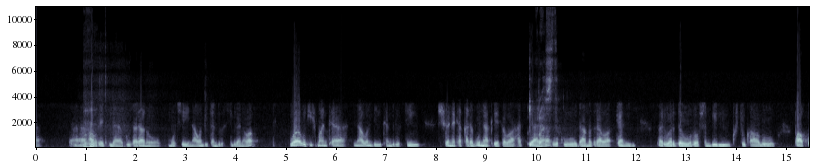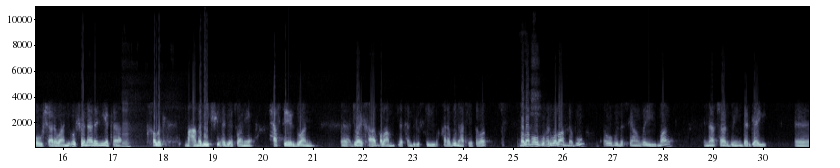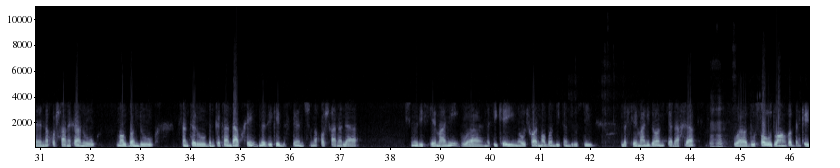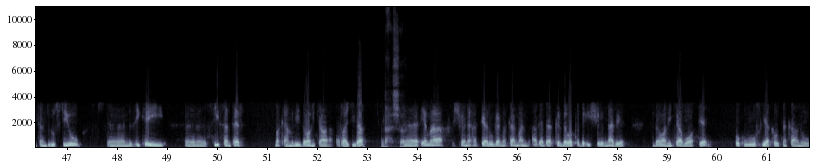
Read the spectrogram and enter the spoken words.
هاوڕێک لە گوزاران و موچەی ناوەندی تەندروستی بدەنەوە و وتیشمان کە ناوەندی تەندروستی شوێنەکە قەرەبوو ناکرێتەوە، هەستیارە وەکو دامەزراوە کانی پەروەردە و ڕۆشنبیری و کشتوکاڵ و پاپۆ و شارەوانی ئەو شوێنانە نییە کە خەڵک معاملەیەکی هەبێتوانێ هەفتەیەک دوان دوای خا بەڵام لە تەندروستی قەرەبوو ناکرێتەوە بەڵام ئەو بوو هەر وەڵام نەبوو ئەوە بوو لە سیانزەی مانگ ناچار بووین دەرگای نەخۆشخانەکان و مەڵبەند و سەنتەر و بنکەکان دابخەین، نزیکەی بیست و پێنج نەخۆشخانە لە سنووری سلێمانی و نزیکەی نەوەد و چوار مەڵبەندی تەندروستی لە سلێمانی دەوامی تێداخرا و دوو سەد و دوانزە بنکەی تەندروستی و نزیکەی سی سنتەر بە کاملی دەوامی تا ڕاگیرە باشە. ئێمە شوێنە هەستیار و گەرمەکانمان ئاگادار کردەوە کە بە هیچ شێوە نابێت دەوامی تیا بوەستێ وەکو فریاکەوتنەکان و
